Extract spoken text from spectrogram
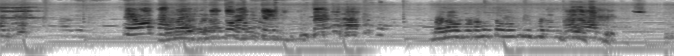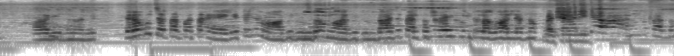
आगे। सेवा कर रहे हैं दो वापी आगे बना ले। तेरा कुछ अता पता है? ये तो वहाँ भी ढूंढो वहाँ भी ढूंढो। आज पहले तो तू एक मिनट लगवा ले अपना क्या हमें बता दो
